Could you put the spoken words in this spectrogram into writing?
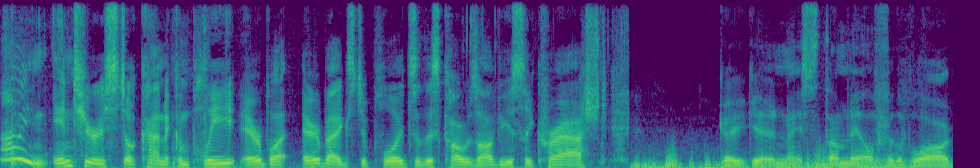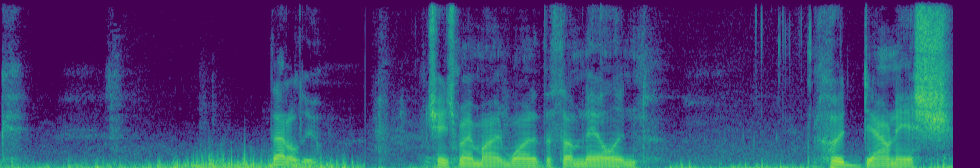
I mean, interior is still kind of complete. Air airbags deployed, so this car was obviously crashed. Gotta get a nice thumbnail for the vlog. That'll do. Changed my mind. Wanted the thumbnail in hood downish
